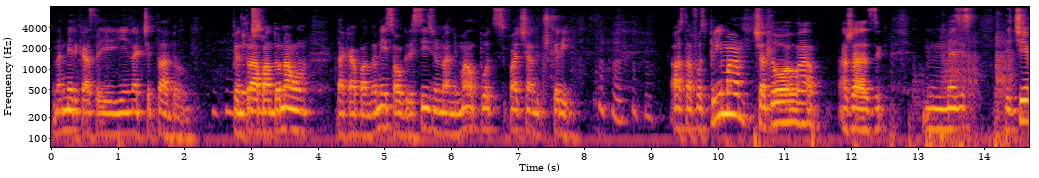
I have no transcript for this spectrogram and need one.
în America, asta e, e inacceptabil. Uh-huh. Pentru deci... a abandona un... Dacă abandonezi sau agresezi un animal, poți să faci ani de pușcărie. Uh-huh. Uh-huh. Asta a fost prima și a doua, așa zic, mi-a zis, de ce,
